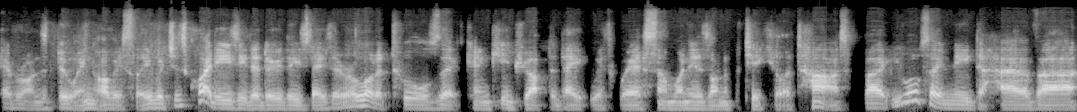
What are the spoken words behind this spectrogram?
everyone's doing, obviously, which is quite easy to do these days. There are a lot of tools that can keep you up to date with where someone is on a particular task, but you also need to have uh,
